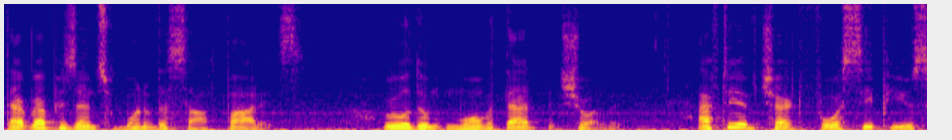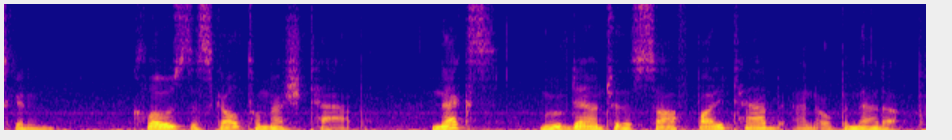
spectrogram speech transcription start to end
That represents one of the soft bodies. We will do more with that shortly. After you have checked Force CPU Skinning, close the Skeletal Mesh tab. Next, move down to the Soft Body tab and open that up.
